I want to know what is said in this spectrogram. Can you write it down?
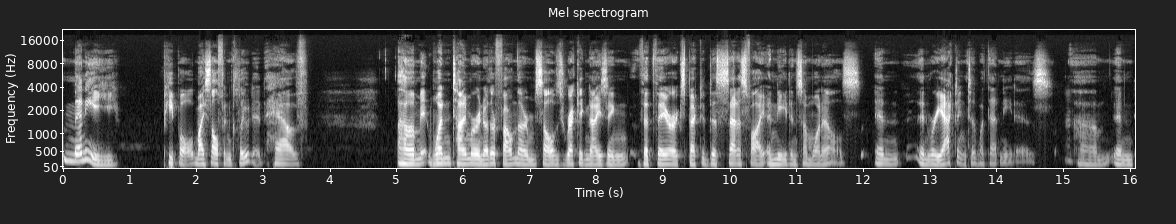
many people, myself included, have um, at one time or another found themselves recognizing that they are expected to satisfy a need in someone else and and reacting to what that need is. Um, and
